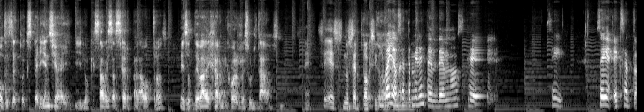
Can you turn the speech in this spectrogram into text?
o desde tu experiencia y, lo que sabes hacer para otros, eso te va a dejar mejores resultados. Sí, es no ser tóxico. Y vaya, o sea, también entendemos que... Sí, sí, exacto.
